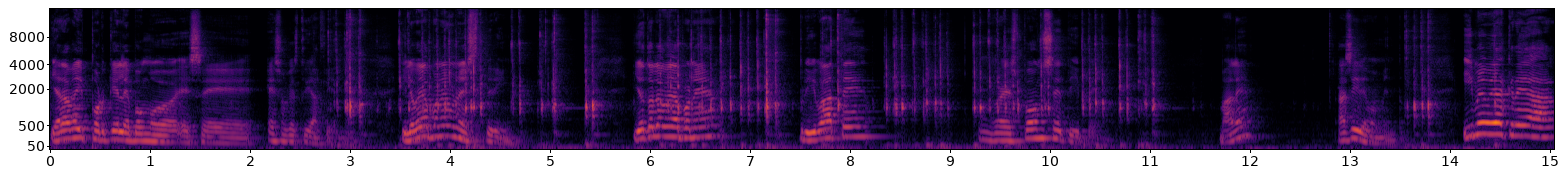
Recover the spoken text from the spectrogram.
Y ahora veis por qué le pongo ese, eso que estoy haciendo. Y le voy a poner un string. Y otro le voy a poner private response type. ¿Vale? Así de momento. Y me voy a crear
